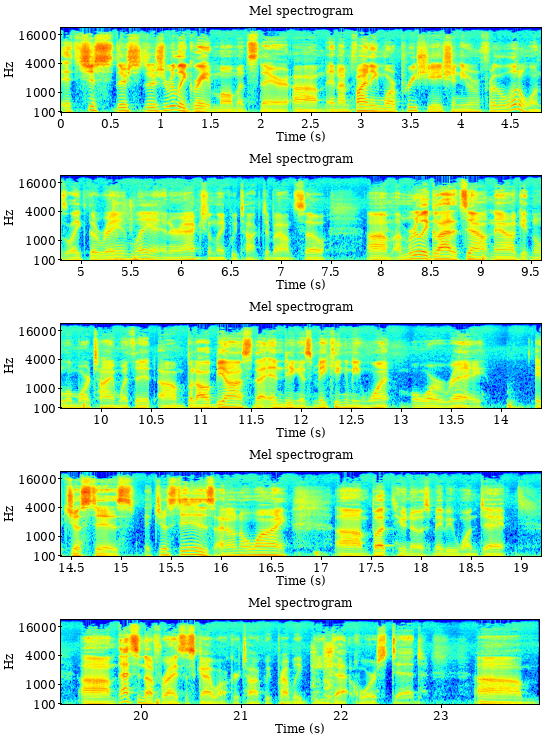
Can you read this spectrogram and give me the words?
it's just there's there's really great moments there, um, and I'm finding more appreciation even for the little ones like the Rey and Leia interaction, like we talked about. So um, I'm really glad it's out now, getting a little more time with it. Um, but I'll be honest, that ending is making me want more Rey. It just is. It just is. I don't know why, um, but who knows? Maybe one day. Um, that's enough Rise of Skywalker talk. We probably beat that horse dead. Um,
